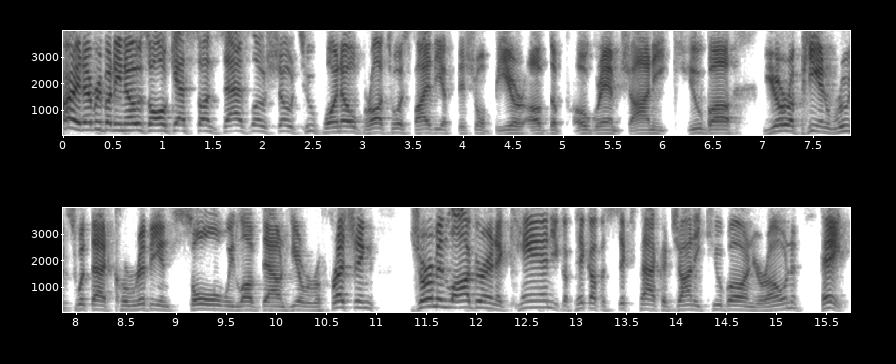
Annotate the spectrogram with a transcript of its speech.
All right, everybody knows all guests on Zaslow Show 2.0 brought to us by the official beer of the program, Johnny Cuba. European roots with that Caribbean soul we love down here. A refreshing German lager in a can. You can pick up a six pack of Johnny Cuba on your own. Hey,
